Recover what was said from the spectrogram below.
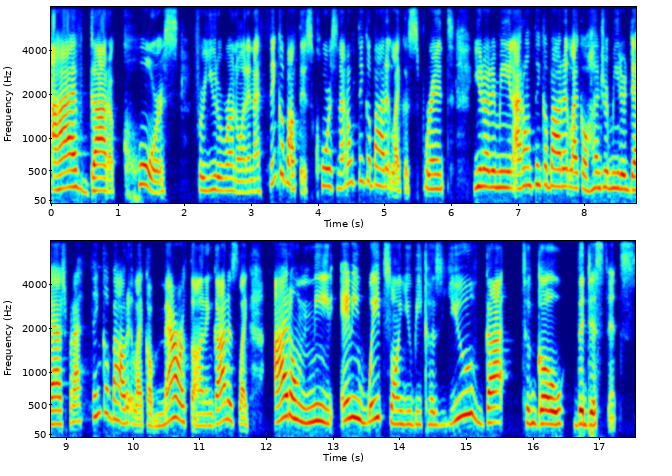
I've got a course for you to run on. And I think about this course and I don't think about it like a sprint. You know what I mean? I don't think about it like a 100 meter dash, but I think about it like a marathon. And God is like, I don't need any weights on you because you've got to go the distance.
